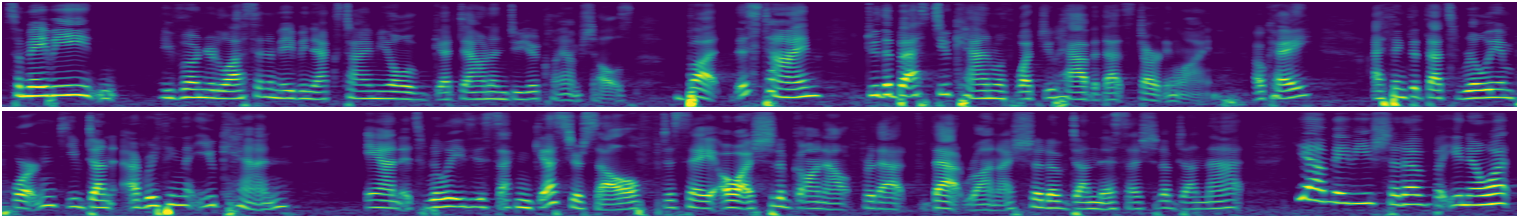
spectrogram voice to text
so maybe you've learned your lesson, and maybe next time you'll get down and do your clamshells. But this time, do the best you can with what you have at that starting line. Okay, I think that that's really important. You've done everything that you can. And it's really easy to second guess yourself to say, "Oh, I should have gone out for that that run. I should have done this. I should have done that." Yeah, maybe you should have, but you know what?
